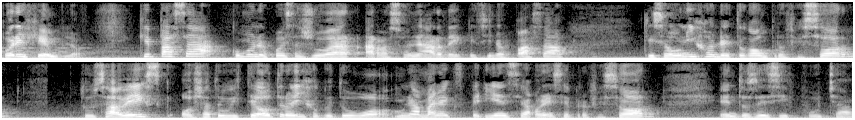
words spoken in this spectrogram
Por ejemplo, ¿qué pasa? ¿Cómo nos puedes ayudar a razonar de que si nos pasa que si a un hijo le toca a un profesor, tú sabes o ya tuviste otro hijo que tuvo una mala experiencia con ese profesor, entonces decís, pucha,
